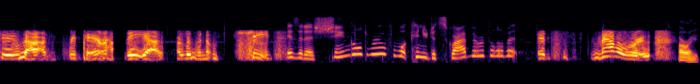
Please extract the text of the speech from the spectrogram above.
to uh, repair the uh, aluminum sheets. Is it a shingled roof? What can you describe the roof a little bit? It's metal roof. All right.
